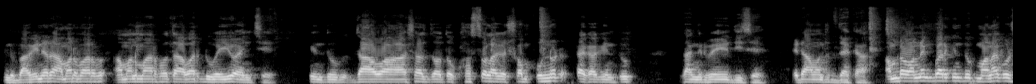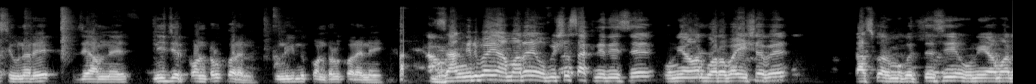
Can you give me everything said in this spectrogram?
কিন্তু বাগিনারা আমার আমার মারফতে আবার ডুবাইও আনছে। কিন্তু যাওয়া আসা যত খরচ লাগে সম্পূর্ণ টাকা কিন্তু জাহাঙ্গীর ভাই দিছে। এটা আমাদের দেখা। আমরা অনেকবার কিন্তু মানা করছি উনারে যে আপনি নিজের কন্ট্রোল করেন। উনি কিন্তু কন্ট্রোল করে নেই। জাহাঙ্গীর ভাই আমার অফিসে চাকরি দিয়েছে, উনি আমার বড় ভাই হিসেবে কাজকর্ম করতেছি, উনি আমার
